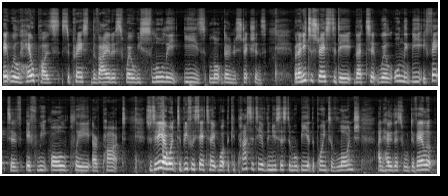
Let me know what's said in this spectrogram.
It will help us suppress the virus while we slowly ease lockdown restrictions. But I need to stress today that it will only be effective if we all play our part. So today I want to briefly set out what the capacity of the new system will be at the point of launch and how this will develop.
